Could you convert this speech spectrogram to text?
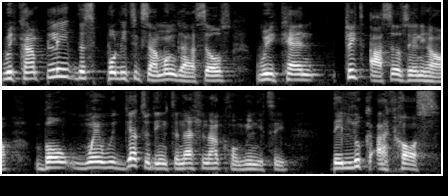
we can play this politics among ourselves, we can treat ourselves anyhow, but when we get to the international community, they look at us.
